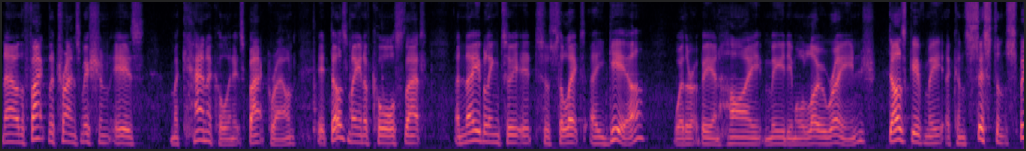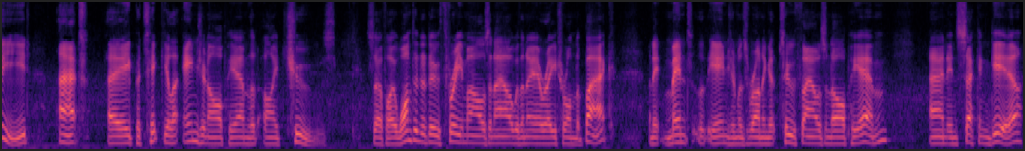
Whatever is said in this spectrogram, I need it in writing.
Now the fact the transmission is mechanical in its background, it does mean of course that enabling to it to select a gear, whether it be in high, medium or low range, does give me a consistent speed at a particular engine RPM that I choose. So if I wanted to do three miles an hour with an aerator on the back, and it meant that the engine was running at 2000 RPM, and in second gear,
